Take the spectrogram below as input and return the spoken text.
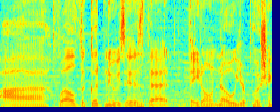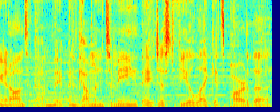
Uh, well, the good news is that they don't know you're pushing it onto them. They've been coming to me. They just feel like it's part of the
